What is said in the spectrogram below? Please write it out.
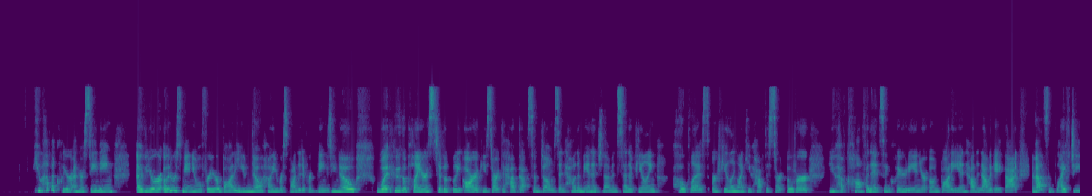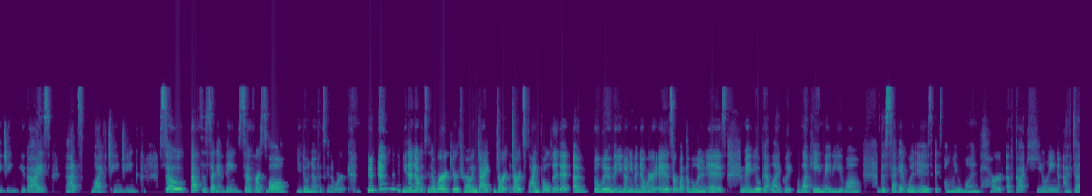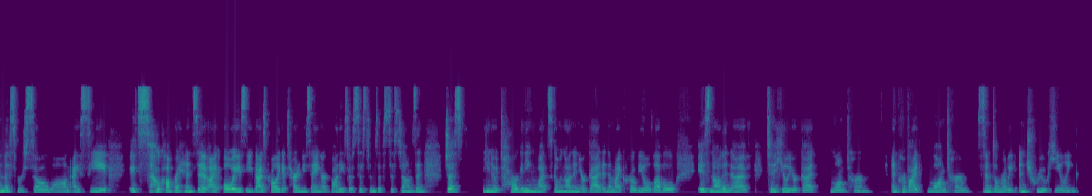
you have a clear understanding of your owner's manual for your body you know how you respond to different things you know what who the players typically are if you start to have gut symptoms and how to manage them instead of feeling hopeless or feeling like you have to start over, you have confidence and clarity in your own body and how to navigate that. And that's life changing, you guys. That's life changing. So that's the second thing. So, first of all, you don't know if it's going to work. you don't know if it's going to work. You're throwing dart, darts blindfolded at a balloon that you don't even know where it is or what the balloon is. Maybe you'll get likely lucky, maybe you won't. The second one is it's only one part of gut healing. I've done this for so long. I see it's so comprehensive. I always, you guys probably get tired of me saying our bodies are systems of systems and just you know, targeting what's going on in your gut at a microbial level is not enough to heal your gut long term. And provide long term symptom relief and true healing.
